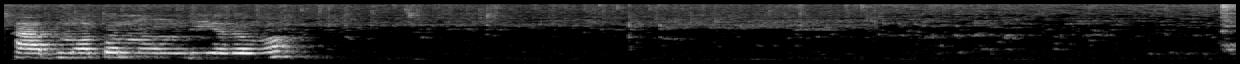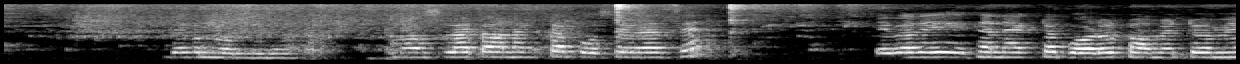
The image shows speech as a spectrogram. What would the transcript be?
স্বাদ মতো নুন দিয়ে দেবো। দেখুন বন্ধুরা, মশলাটা অনেকটা কষে গেছে। এবারে এখানে একটা বড় টমেটো আমি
